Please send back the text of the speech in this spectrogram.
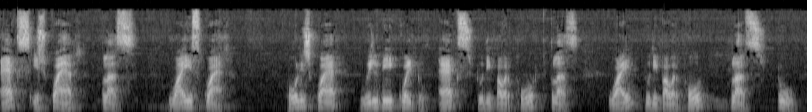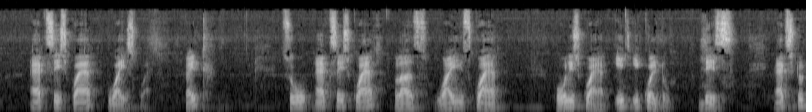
x square plus y square whole square will be equal to x to the power 4 plus y to the power 4 plus 2 x square y square right? So x square plus y square whole square is equal to this. X to,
